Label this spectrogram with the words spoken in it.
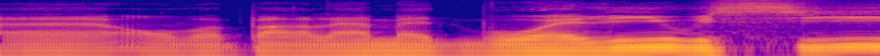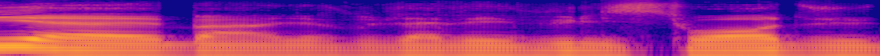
Euh, on va parler à Maître Boily aussi. Euh, ben, vous avez vu l'histoire de,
